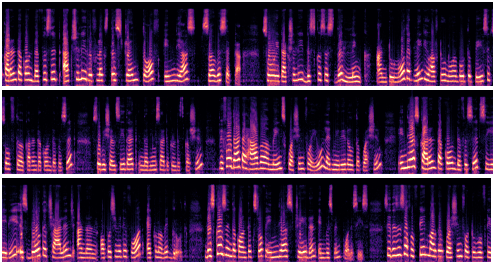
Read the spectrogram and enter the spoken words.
current account deficit actually reflects the strength of India's service sector. So it actually discusses the link and to know that link you have to know about the basics of the current account deficit. So we shall see that in the news article discussion. Before that I have a mains question for you. Let me read out the question. India's current account deficit CAD is both a challenge and an opportunity for economic growth. Discussed in the context of India's trade and investment policies. See this is a 15 marker question for 250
